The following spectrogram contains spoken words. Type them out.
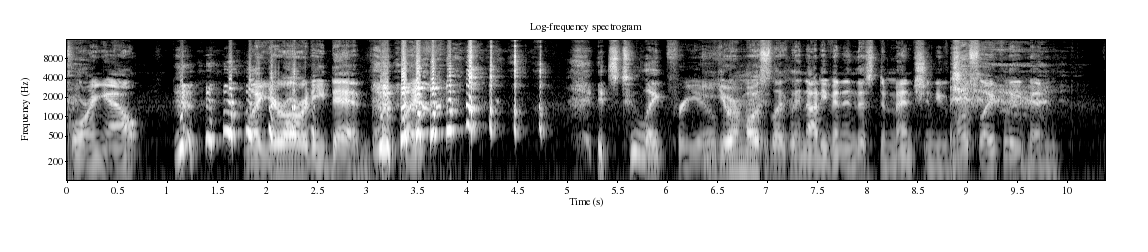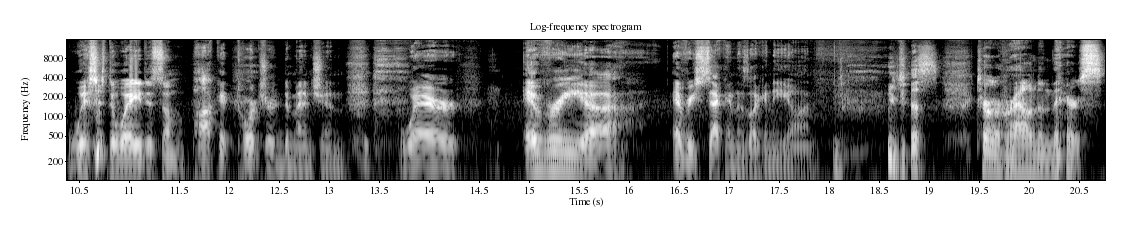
pouring out, like you're already dead. Like It's too late for you. you're most likely not even in this dimension. You've most likely been whisked away to some pocket tortured dimension where every uh every second is like an eon. You just turn around and there's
